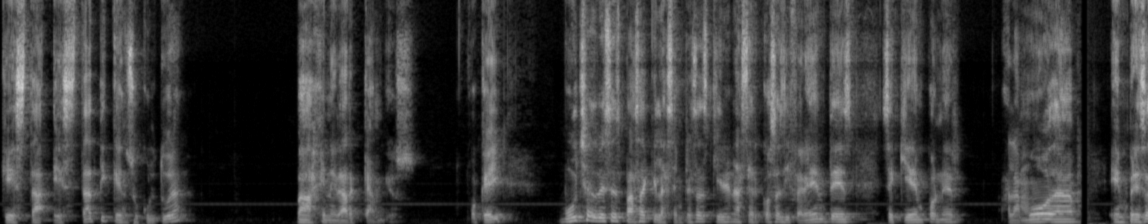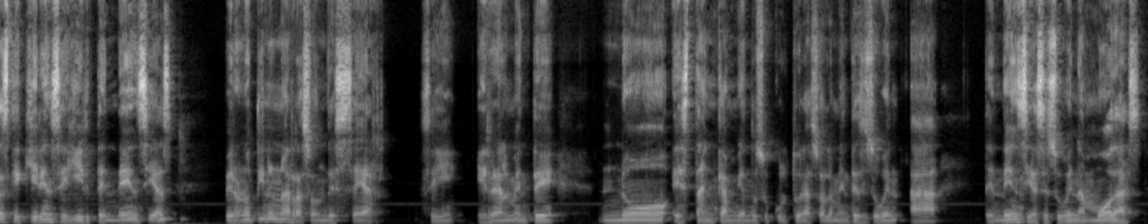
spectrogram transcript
que está estática en su cultura va a generar cambios. ¿Ok? Muchas veces pasa que las empresas quieren hacer cosas diferentes, se quieren poner a la moda, empresas que quieren seguir tendencias, pero no tienen una razón de ser, ¿sí? Y realmente no están cambiando su cultura, solamente se suben a tendencias, se suben a modas,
